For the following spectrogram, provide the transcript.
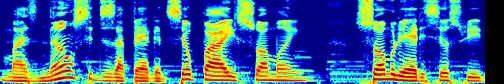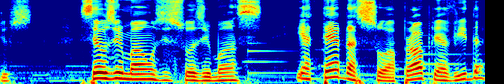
mas não se desapega de seu pai, sua mãe, sua mulher e seus filhos, seus irmãos e suas irmãs, e até da sua própria vida,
